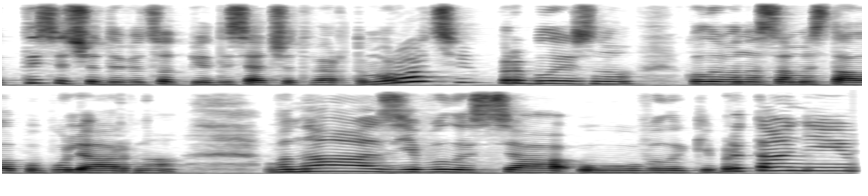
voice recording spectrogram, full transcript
1954 році приблизно, коли вона саме стала популярна. Вона з'явилася у Великій Британії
